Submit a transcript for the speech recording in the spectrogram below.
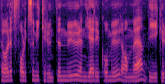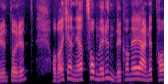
Det var et folk som gikk rundt en mur, en Jeriko-mur. Amen. De gikk rundt og rundt. Og da kjenner jeg at sånne runder kan jeg gjerne ta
